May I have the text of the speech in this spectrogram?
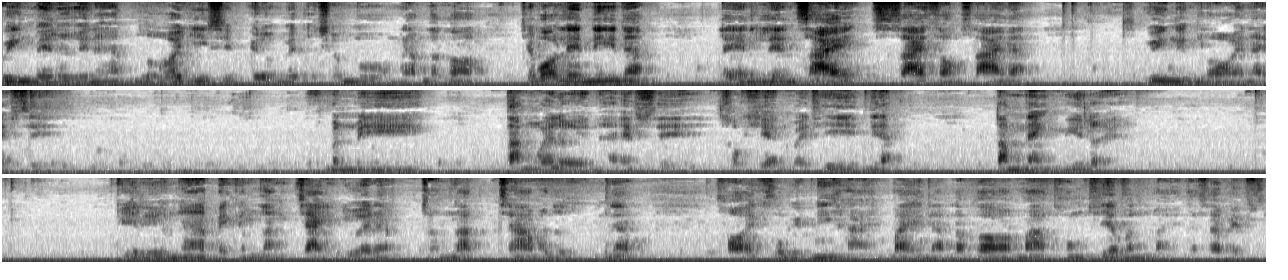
วิ่งไปเลยนะครับ 120 กิโลเมตรต่อชั่วโมงนะครับ แล้วก็เฉพาะเลนนี้นะ เลนเลนซ้ายซ้ายสองซ้ายนะวิ่ง 100 นะ FC มันมีตั้งไว้เลยนะ FC เขาเขียนไว้ที่เนี่ยตำแหน่งนี้เลยอย่าลืมนะเป็นกำลังใจด้วยนะสำหรับชาวพัทลุงนะขอให้โควิดนี้หายไปนะแล้วก็มาท่องเที่ยววันใหม่นะครับ FC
